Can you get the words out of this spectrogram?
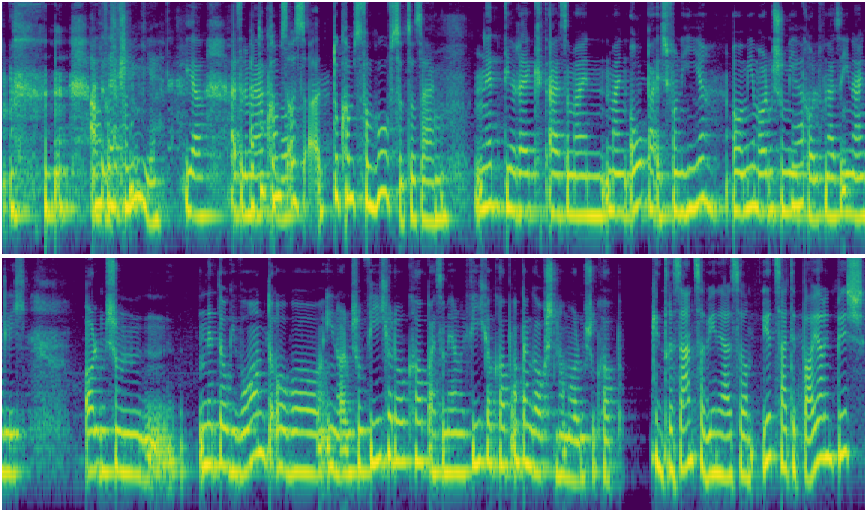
Ah, also von der Familie? Ja, also der ah, Marco du, kommst aus, du kommst vom Hof sozusagen? Nicht direkt, also mein, mein Opa ist von hier, aber mir haben schon mitgeholfen, ja. also ihn eigentlich allem schon nicht da gewohnt, aber in allem schon Viecher da gehabt, also mehrere Viecher gehabt und dann Garsten haben wir allem schon gehabt. Interessant, Sabine, also jetzt seit du Bäuerin bist,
